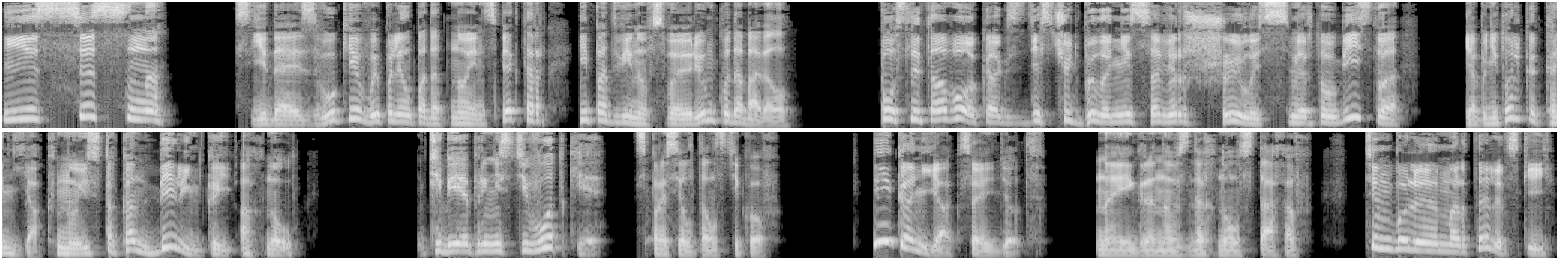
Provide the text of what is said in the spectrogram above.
«Естественно!» Съедая звуки, выпалил податной инспектор и, подвинув свою рюмку, добавил. «После того, как здесь чуть было не совершилось смертоубийство, я бы не только коньяк, но и стакан беленькой ахнул». «Тебе принести водки?» — спросил Толстяков. «И коньяк сойдет», — наигранно вздохнул Стахов. «Тем более мартелевский.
